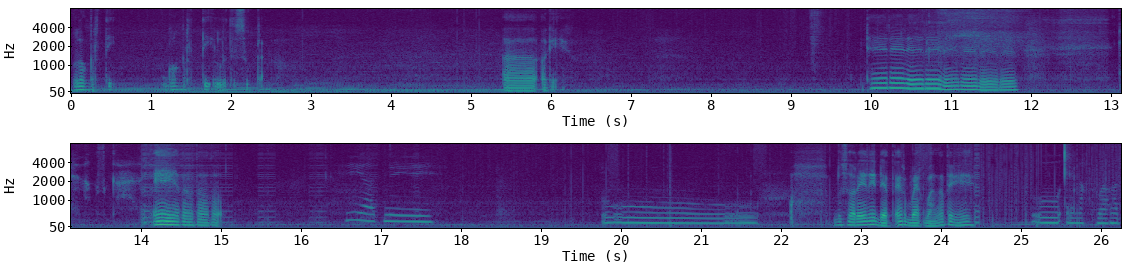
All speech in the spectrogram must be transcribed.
lo ngerti, gue ngerti lo tuh suka. Eh, Oke. Enak sekali. Eh, ya tahu tahu tahu. Lihat nih. Uh, Lu sore ini dead air banyak banget ya kayaknya. uh, enak banget.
